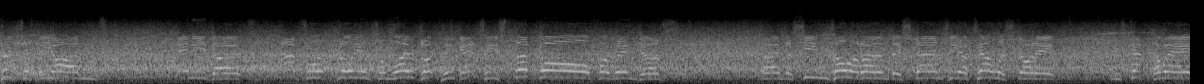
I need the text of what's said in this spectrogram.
puts it beyond any doubt absolute who gets his third goal for Rangers. And the scenes all around the stands here tell the story. He stepped away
